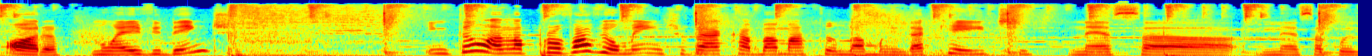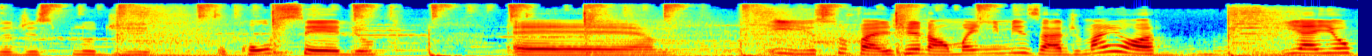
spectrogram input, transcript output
Ora, não é evidente? Então ela provavelmente vai acabar matando a mãe da Kate nessa, nessa coisa de explodir o conselho. É, e isso vai gerar uma inimizade maior. E aí eu,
